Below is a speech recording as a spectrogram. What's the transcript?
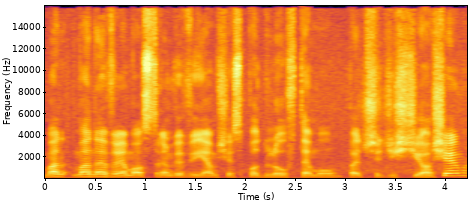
man manewrem ostrym wywijam się spod luf temu P38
